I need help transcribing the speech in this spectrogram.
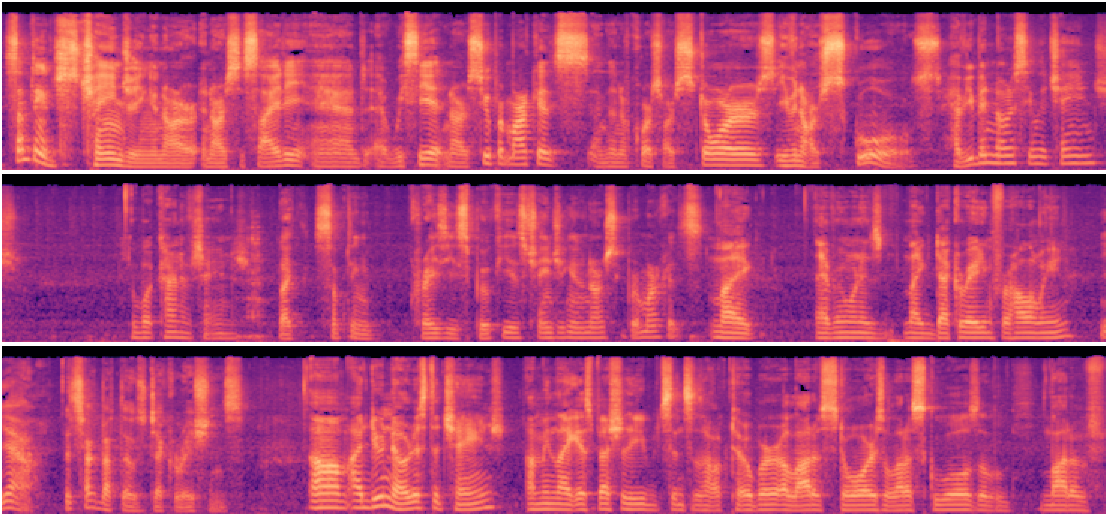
Something just changing in our in our society, and uh, we see it in our supermarkets, and then of course our stores, even our schools. Have you been noticing the change? What kind of change? Like something crazy, spooky is changing in our supermarkets? Like everyone is like decorating for Halloween. Yeah, let's talk about those decorations. Um, I do notice the change. I mean, like especially since it's October, a lot of stores, a lot of schools, a lot of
